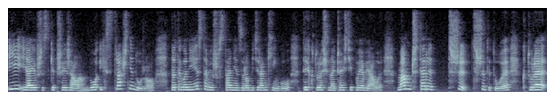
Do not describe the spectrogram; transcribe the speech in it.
i ja je wszystkie przejrzałam. Było ich strasznie dużo, dlatego nie jestem już w stanie zrobić rankingu tych, które się najczęściej pojawiały. Mam cztery, trzy, trzy tytuły, które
